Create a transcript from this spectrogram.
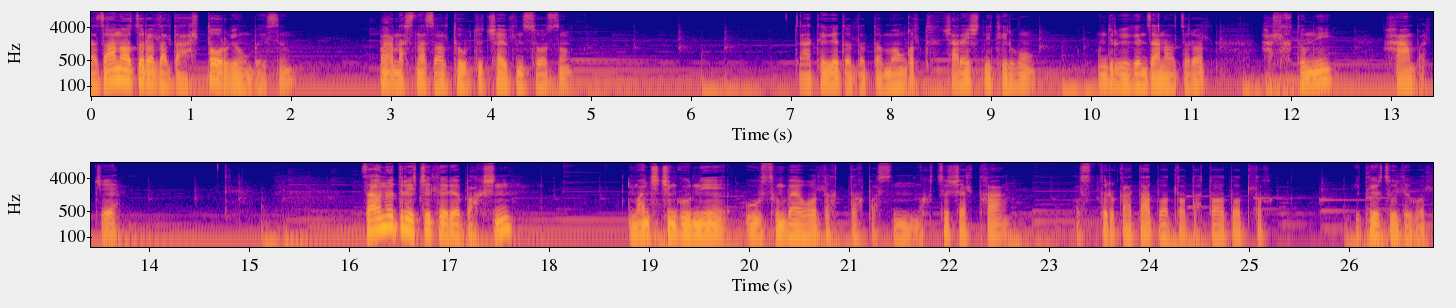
За зан озр бол одоо алтан ургийн хүн байсан бага наснаас ол төвдөд шавлан суусан. За тэгээд бол одоо Монголд шарын шний тэргүүн өндөр гээгэн зан озор бол халах төмний хаан болжээ. За өнөөдрийн хичээлээрээ багш нь манж чингүүрний үүсгэн байгуулагдах дах босон нөхцөл шалтгаан, улс төр гадаад бодлого, дотоод бодлого эдгээр зүйлийг бол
